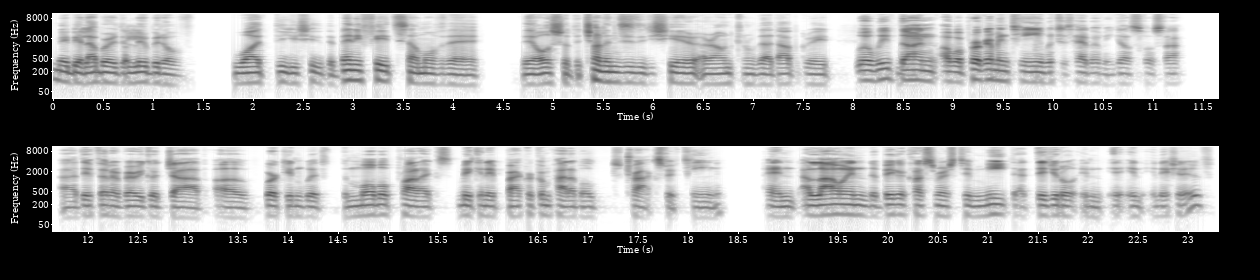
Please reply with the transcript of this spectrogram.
maybe elaborate a little bit of what do you see the benefits, some of the the also the challenges that you see around kind of that upgrade? Well, we've done our programming team, which is head by Miguel Sosa. Uh, they've done a very good job of working with the mobile products, making it backward compatible to Trax 15, and allowing the bigger customers to meet that digital in, in, initiative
